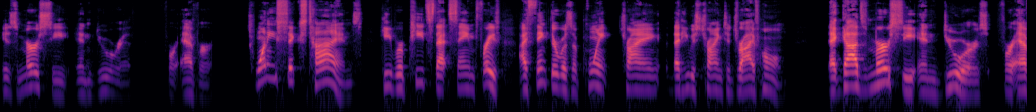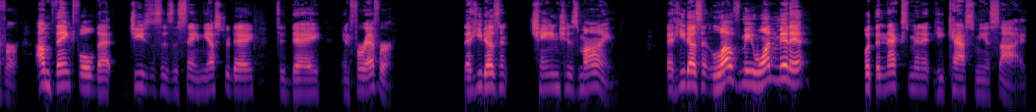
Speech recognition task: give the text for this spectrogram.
His mercy endureth forever. 26 times he repeats that same phrase. I think there was a point trying that he was trying to drive home that God's mercy endures forever. I'm thankful that Jesus is the same yesterday, today, and forever. That he doesn't change his mind. That he doesn't love me one minute, but the next minute he casts me aside.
